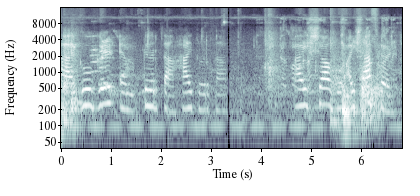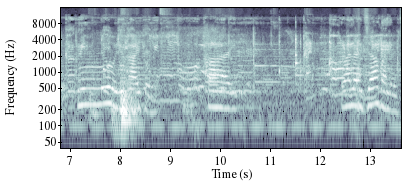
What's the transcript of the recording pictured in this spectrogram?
ഹായ് ഗൂഗിൾ എം തീർത്ത. ഹായ് തീർത്ത. ഐഷ വോ- ഐഷാസ് മിന്നു ഒരു ഹായ് തന്നു. ഹായ് വനജ വനജ.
